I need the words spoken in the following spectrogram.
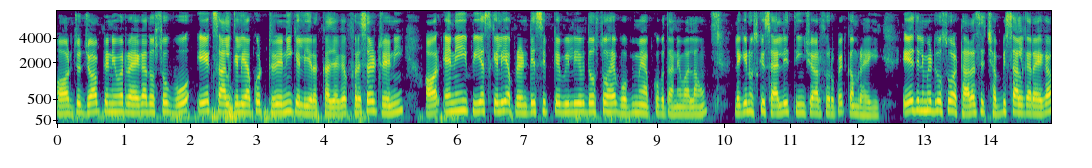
और जो जॉब टेन्यूअर रहेगा दोस्तों, वो एक साल के लिए आपको ट्रेनिंग के लिए रखा जाएगा। फ्रेशर ट्रेनिंग और एनईपीएस के लिए अप्रेंटिसशिप के लिए दोस्तों है, वो भी मैं आपको बताने वाला हूँ। लेकिन उसकी सैलरी तीन चार सौ रुपये कम रहेगी। एज लिमिट दोस्तों अट्ठारह से छब्बीस साल का रहेगा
